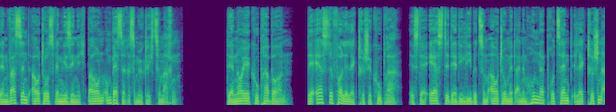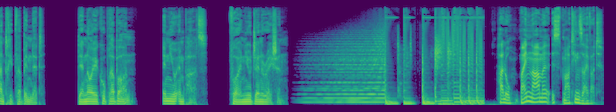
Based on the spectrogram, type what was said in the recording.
Denn was sind Autos, wenn wir sie nicht bauen, um Besseres möglich zu machen? Der neue Cupra Born, der erste vollelektrische Cupra, ist der erste, der die Liebe zum Auto mit einem 100% elektrischen Antrieb verbindet. Der neue Cupra Born, a new impulse, for a new generation. Hallo, mein Name ist Martin Seiwert.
